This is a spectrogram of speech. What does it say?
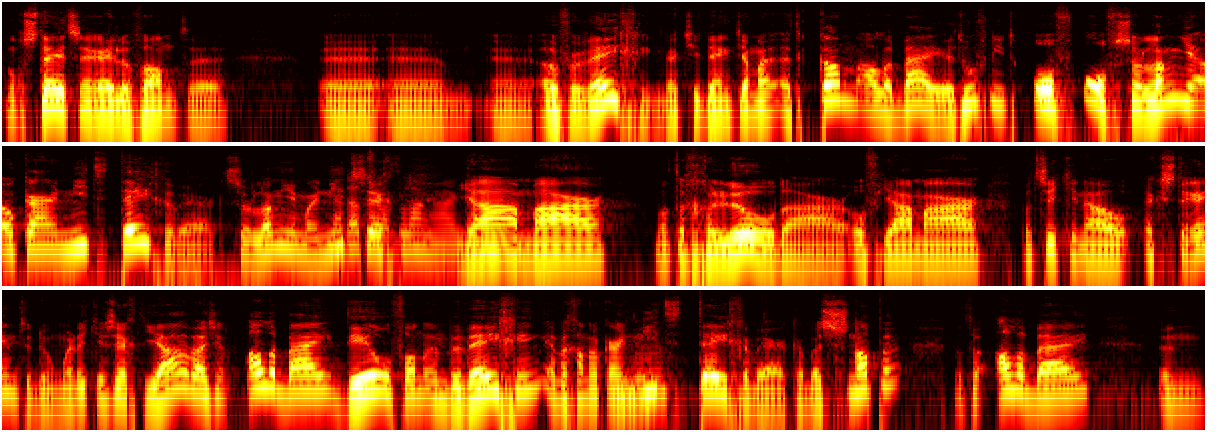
nog steeds een relevante overweging. Dat je denkt, ja, maar het kan allebei. Het hoeft niet of-of. Zolang je elkaar niet tegenwerkt. Zolang je maar Ja, niet wel zegt, ja, maar wat een gelul daar. Of ja, maar wat zit je nou extreem te doen? Maar dat je zegt, ja, wij zijn allebei deel van een beweging en we gaan elkaar Mhm. niet tegenwerken. We snappen dat we allebei een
